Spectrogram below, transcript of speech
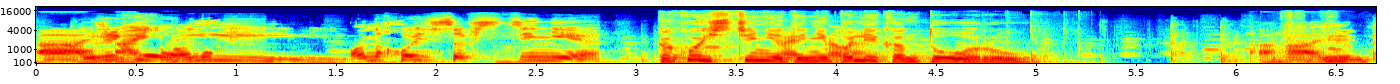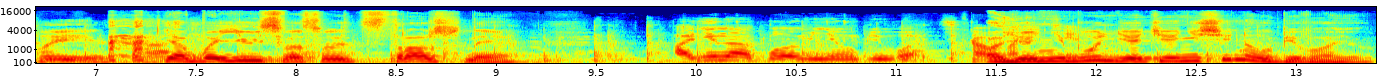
А, Мужики, он-. Он находится в стене. В какой стене? Ты не пали контору. Ага, любые. Я боюсь вас, вы страшные. А не надо было меня убивать. А я не буду, я тебя не сильно убиваю.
